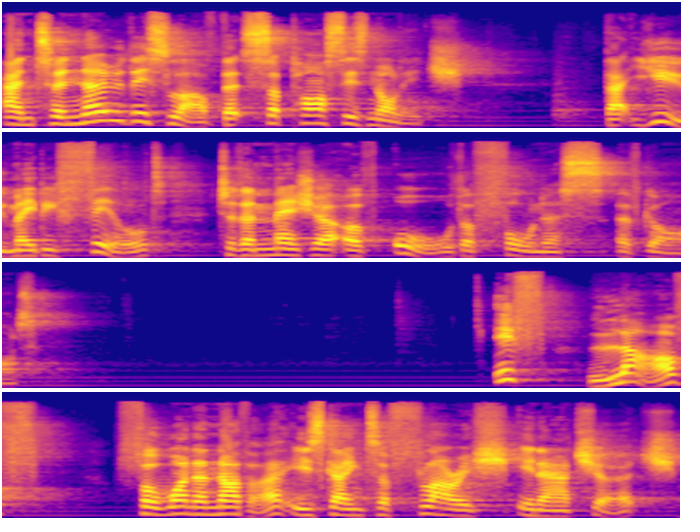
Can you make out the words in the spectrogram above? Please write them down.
and to know this love that surpasses knowledge, that you may be filled to the measure of all the fullness of God. If love for one another is going to flourish in our church,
